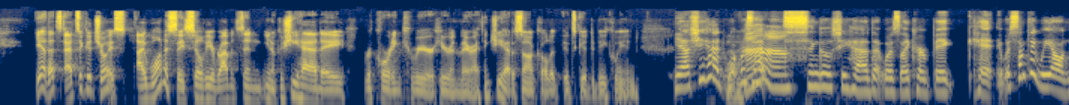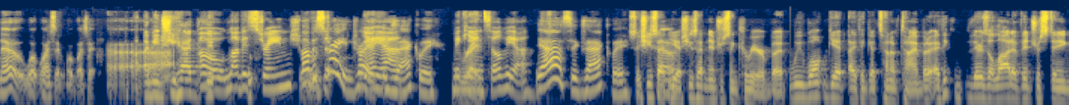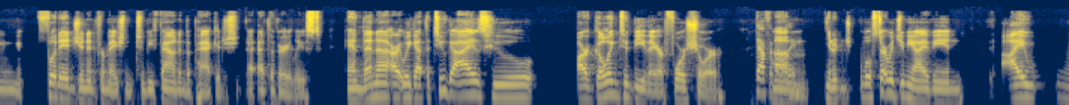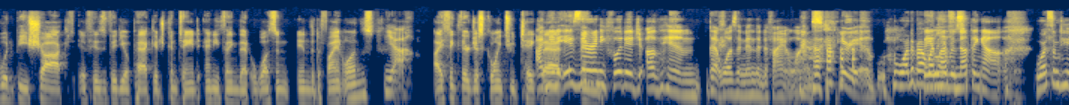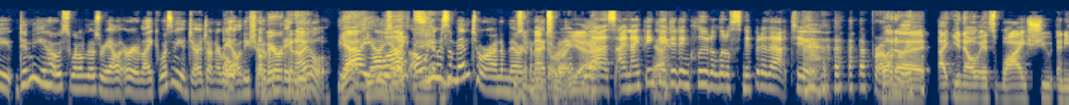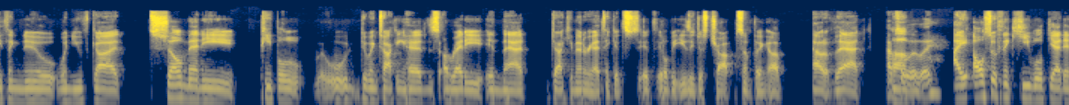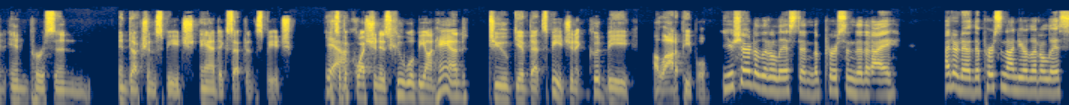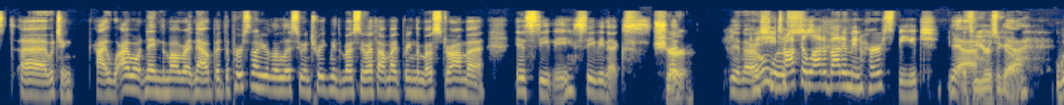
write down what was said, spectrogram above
Yeah, that's that's a good choice. I want to say Sylvia Robinson, you know, because she had a recording career here and there. I think she had a song called "It's Good to Be Queen." Yeah, she had what was Ah. that single she had that was like her big hit? It was something we all know. What was it? What was it? Uh, I mean, she had oh love is strange Love is Strange, right? yeah. yeah. Exactly. mickey Right. and sylvia Yes, exactly. So she's So- had yeah, she's had an interesting career, but we won't get I think a ton of time. But I think there's a lot of interesting footage and information to be found in the package at the very least. And then uh, all right, we got the two guys who are going to be there for sure. Definitely. Um, you know, we'll start with Jimmy Iovine. I would be shocked if his video package contained anything that wasn't in the Defiant ones. Yeah. I think they're just going to take I that. mean, is there and- any footage of him that wasn't in the Defiant ones? Period. what about They when he was nothing out. wasn't he didn't he host one of those reality or like wasn't he a judge on a reality Oh, show? American do- Idol. Yeah, he yeah, was yeah. like- oh, he was a mentor on American mentor, Idol, right? yeah. Yes, and I think Yeah. they did include a little snippet of that too. Probably. But uh, I, you know, it's why shoot anything new when you've got so many people doing talking heads already in that documentary. I think it's it, it'll be easy just chop something up out of that. Absolutely. I also think he will get an in-person induction speech and acceptance speech. And yeah. So the question is, who will be on hand to give that speech? And it could be a lot of people. you shared a little list and the person that I I don't know, the person on your little list, uh, which in, I I won't name them all right now, but the person on your little list who intrigued me the most, who I thought might bring the most drama, is Stevie, Stevie Nicks. Sure. But, you know, I mean, she was- talked a lot about him in her speech. yeah, a few years ago. Yeah.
